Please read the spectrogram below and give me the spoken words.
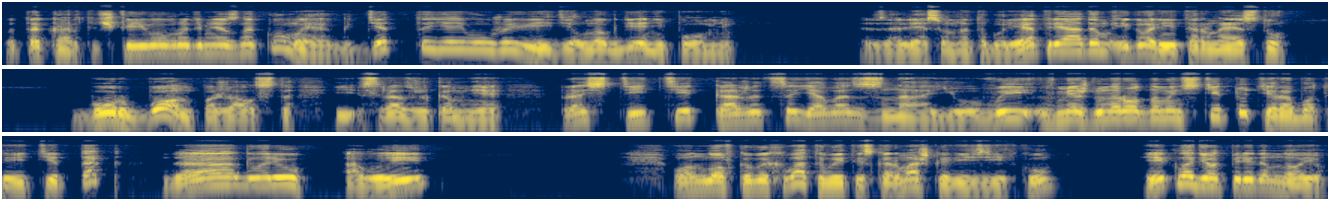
Фотокарточка его вроде мне знакомая. Где-то я его уже видел, но где — не помню. Залез он на табурет рядом и говорит Эрнесту, «Бурбон, пожалуйста!» И сразу же ко мне, «Простите, кажется, я вас знаю. Вы в Международном институте работаете, так?» «Да, — говорю, — а вы?» Он ловко выхватывает из кармашка визитку и кладет передо мною.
